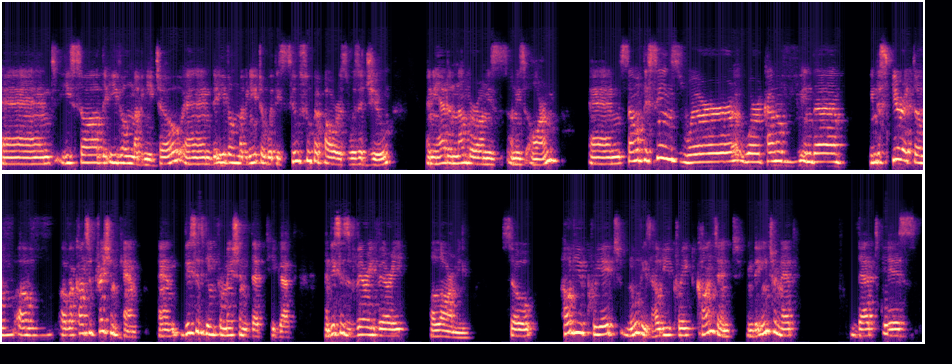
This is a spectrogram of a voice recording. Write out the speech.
and he saw the evil Magneto, and the evil Magneto with his two superpowers was a Jew, and he had a number on his on his arm, and some of the scenes were were kind of in the in the spirit of of, of a concentration camp, and this is the information that he got, and this is very very alarming. So how do you create movies? How do you create content in the internet that is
